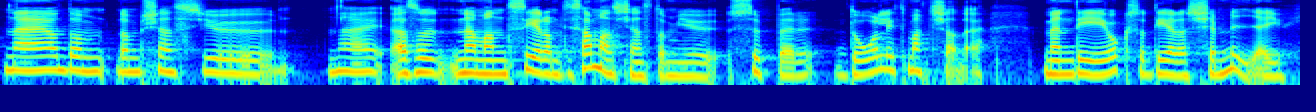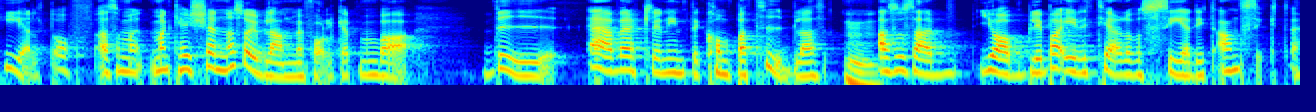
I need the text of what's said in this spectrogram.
nej, och de, de känns ju... Nej, alltså när man ser dem tillsammans känns de ju superdåligt matchade. Men det är också, deras kemi är ju helt off. Alltså man, man kan ju känna så ibland med folk att man bara, vi är verkligen inte kompatibla. Alltså så här, jag blir bara irriterad av att se ditt ansikte.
